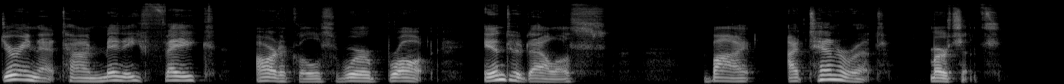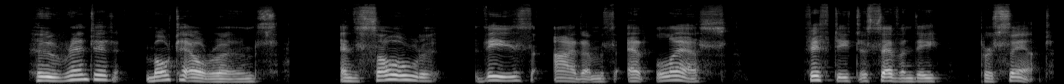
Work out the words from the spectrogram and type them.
During that time, many fake articles were brought into Dallas by itinerant merchants who rented motel rooms and sold these items at less 50 to 70 percent.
